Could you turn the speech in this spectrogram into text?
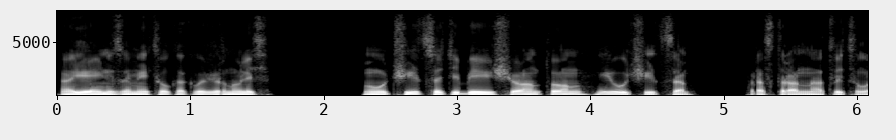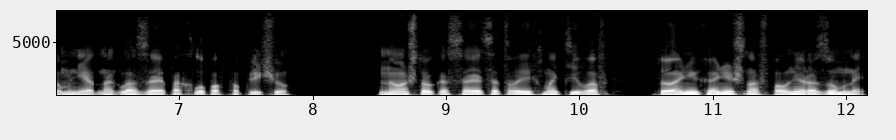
а я и не заметил, как вы вернулись». «Учиться тебе еще, Антон, и учиться», — пространно ответила мне одноглазая, похлопав по плечу. «Ну а что касается твоих мотивов, то они, конечно, вполне разумны,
